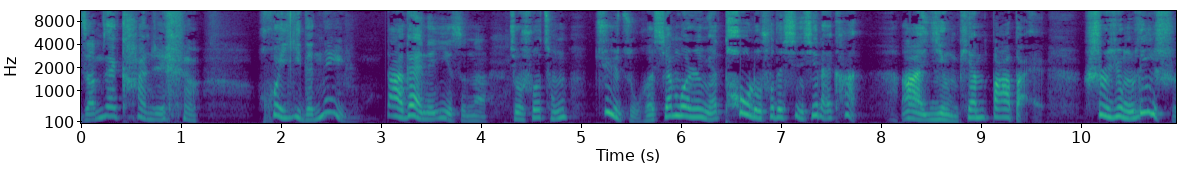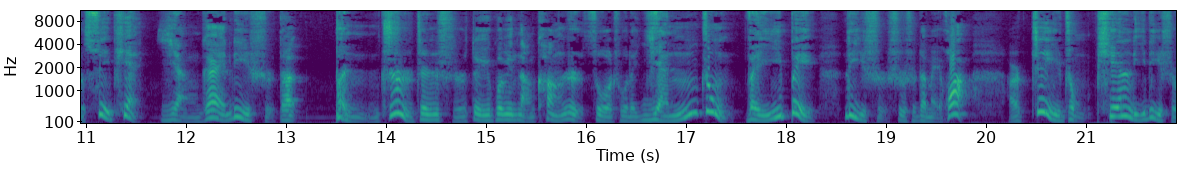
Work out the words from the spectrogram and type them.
咱们再看这个会议的内容，大概那意思呢，就是说从剧组和相关人员透露出的信息来看，啊，影片《八百》是用历史碎片掩盖历史的。本质真实对于国民党抗日做出了严重违背历史事实的美化，而这种偏离历史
